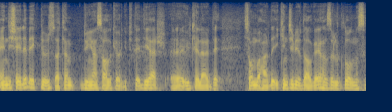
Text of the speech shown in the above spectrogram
Endişeyle bekliyoruz. Zaten Dünya Sağlık Örgütü de diğer e, ülkelerde sonbaharda ikinci bir dalgaya hazırlıklı olması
